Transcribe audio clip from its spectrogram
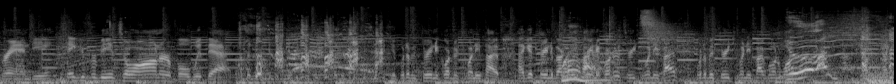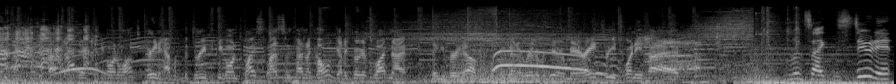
Randy. Thank you for being so honorable with that. Would have been three and a quarter, 25. I get three and a quarter, three and a quarter, three twenty-five. Would have been three twenty-five going once. Three fifty going once. Three and a half. Would have been three fifty going twice. Last and final call. Got to go get SWAT knife. Thank you for your help. We're gonna right over here, Mary. Three twenty-five. Looks like the student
